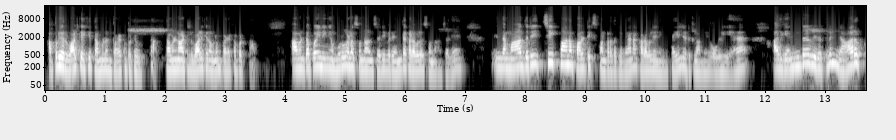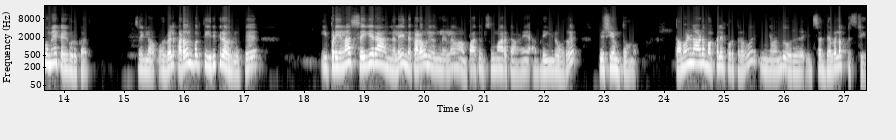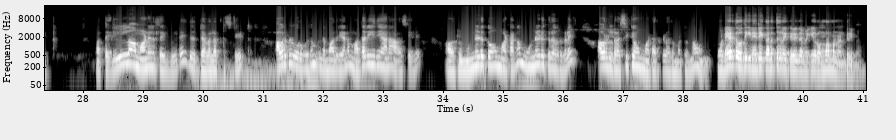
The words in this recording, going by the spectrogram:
அப்படி ஒரு வாழ்க்கைக்கு தமிழன் பழக்கப்பட்டு விட்டான். தமிழ்நாட்டில் வாழ்க்கிறவனும் பழக்கப்பட்டான். அவன்கிட்ட போய் நீங்கள் முருகனை சொன்னாலும் சரி வேறு எந்த கடவுளை சொன்னாலும் சரி இந்த மாதிரி சீப்பான பாலிடிக்ஸ் பண்ணுறதுக்கு வேணால் கடவுளை நீங்கள் கையில் எடுக்கலாமே ஒழிய அது எந்த விதத்திலும் யாருக்குமே கை கொடுக்காது. சரிங்களா? ஒருவேளை கடவுள் பக்தி இருக்கிறவர்களுக்கு இப்படியெல்லாம் செய்கிறாங்களே இந்த கடவுள் இவங்களெல்லாம் பார்த்துட்டு சும்மா இருக்காங்க அப்படிங்கிற ஒரு விஷயம் தோணும். தமிழ்நாடு மக்களை பொறுத்தளவு இங்கே வந்து ஒரு இட்ஸ் அ டெவலப்டு ஸ்டேட் மற்ற எல்லா மாநிலத்தை விட இது டெவலப்டு ஸ்டேட் அவர்கள் ஒரு விதம் இந்த மாதிரியான மத ரீதியான அரசியலை அவர்கள் முன்னெடுக்கவும் மாட்டாங்க. முன்னெடுக்கிறவர்களை அவர்கள் ரசிக்கவும் மாட்டார்கள். அது மட்டும்தான் உண்மை. உங்க நேரத்தை ஒதுக்கி நிறைய கருத்துக்களை தெரிவித்தமைக்கு ரொம்ப ரொம்ப நன்றி மேம்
